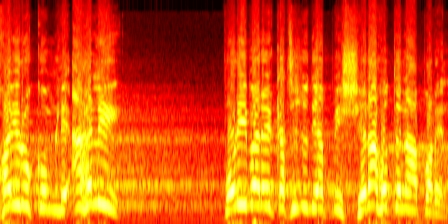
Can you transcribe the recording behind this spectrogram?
খয়রকম লে আহলি পরিবারের কাছে যদি আপনি সেরা হতে না পারেন,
